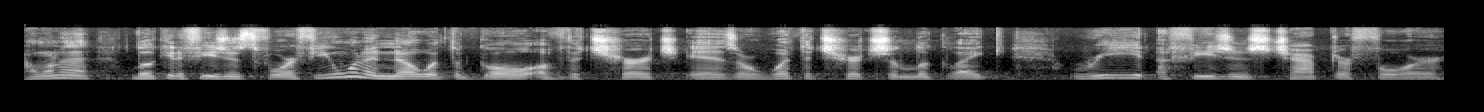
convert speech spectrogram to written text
I want to look at Ephesians 4. If you want to know what the goal of the church is or what the church should look like, read Ephesians chapter 4.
